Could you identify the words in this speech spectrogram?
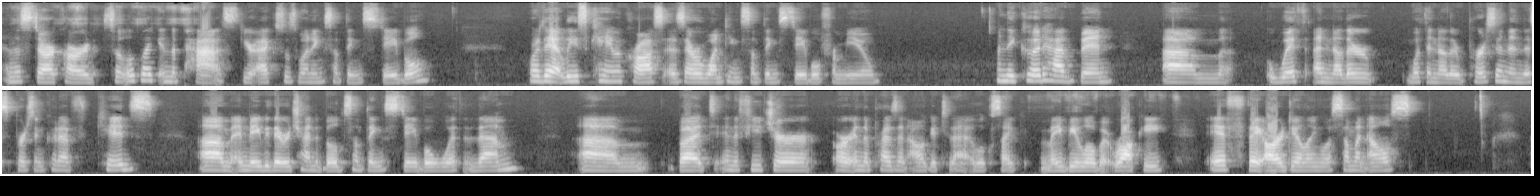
and the Star card. So it looked like in the past, your ex was wanting something stable, or they at least came across as they were wanting something stable from you. And they could have been um, with another with another person, and this person could have kids, um, and maybe they were trying to build something stable with them. Um, but in the future or in the present, I'll get to that. It looks like maybe a little bit rocky if they are dealing with someone else.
